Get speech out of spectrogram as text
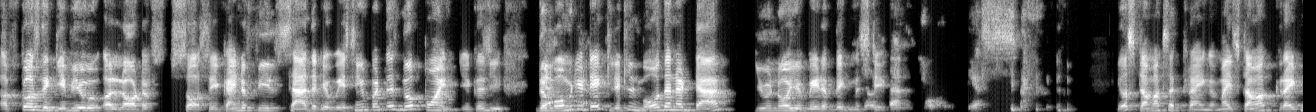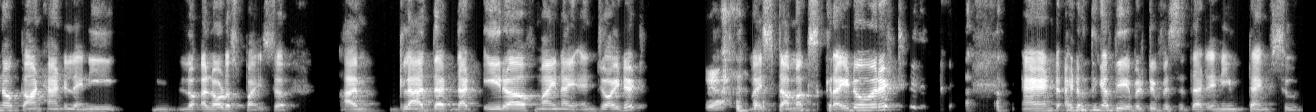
of course they give you a lot of sauce, so you kind of feel sad that you're wasting it. But there's no point because you, the Yeah, moment you yeah. take little more than a dab, you know you've made a big mistake. Yes. Your stomachs are crying. My stomach right now can't handle any a lot of spice. So I'm glad that that era of mine I enjoyed it. Yeah. My stomach's cried over it, and I don't think I'll be able to visit that anytime soon.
